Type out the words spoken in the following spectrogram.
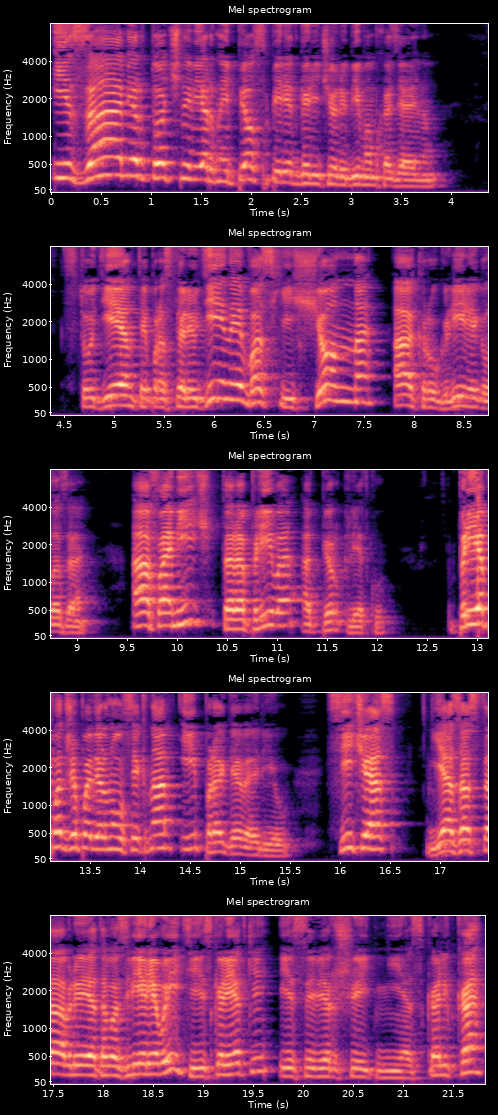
и замер точно верный пес перед горячо любимым хозяином. Студенты-простолюдины восхищенно округлили глаза, а Фомич торопливо отпер клетку. Препод же повернулся к нам и проговорил. «Сейчас я заставлю этого зверя выйти из клетки и совершить несколько...»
